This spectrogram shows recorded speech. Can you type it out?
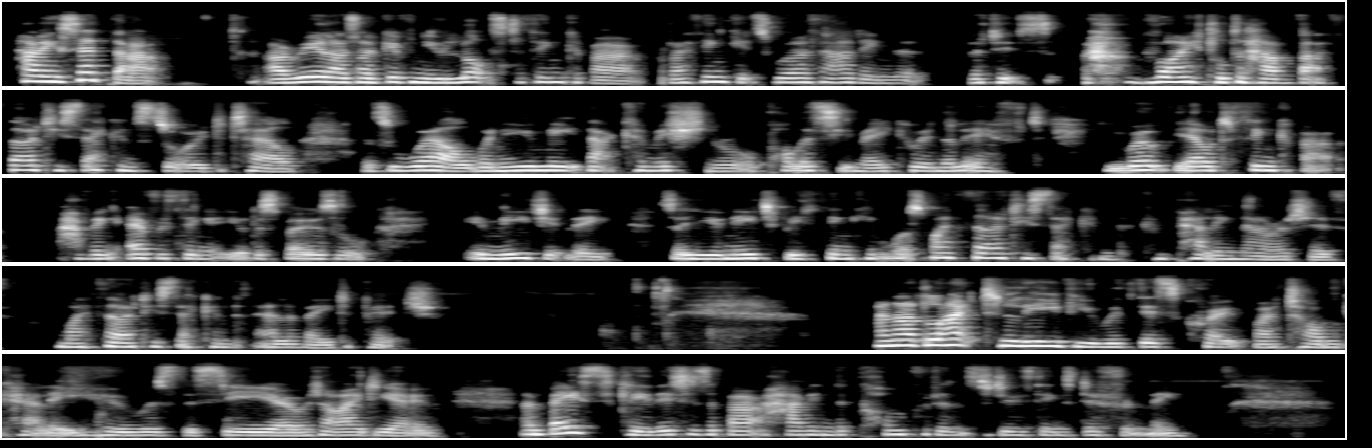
Having said that, I realize I've given you lots to think about, but I think it's worth adding that, that it's vital to have that 30 second story to tell as well when you meet that commissioner or policymaker in the lift. You won't be able to think about having everything at your disposal immediately. So you need to be thinking, what's my 30 second compelling narrative, my 30 second elevator pitch? And I'd like to leave you with this quote by Tom Kelley, who was the CEO at IDEO. And basically, this is about having the confidence to do things differently.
